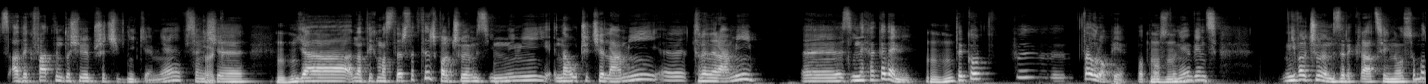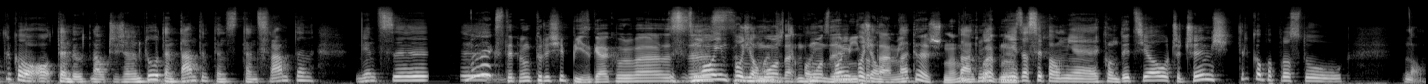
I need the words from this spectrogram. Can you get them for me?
z adekwatnym do siebie przeciwnikiem, nie? W sensie Mhm. ja na tych mastersach też walczyłem z innymi nauczycielami, e, trenerami e, z innych akademii, Mhm. tylko w, w Europie po prostu, Mhm. nie? Więc nie walczyłem z rekreacyjną osobą, tylko o, ten był nauczycielem tu, ten tamten, ten, ten sramten, więc y, No jak z typem, który się pizga, kurwa, z, Z moim poziomem, młoda, tak powiem, z młodymi moim poziomem, kotami tak? też, no tak, nie, dokładnie. nie zasypał mnie kondycją czy czymś, tylko po prostu, no,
